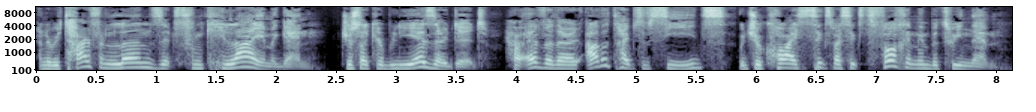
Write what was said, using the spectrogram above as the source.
and Rabbi Tarfon learns it from Kilayim again, just like Rabbi Eliezer did. However, there are other types of seeds which require six by six tefachim in between them,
